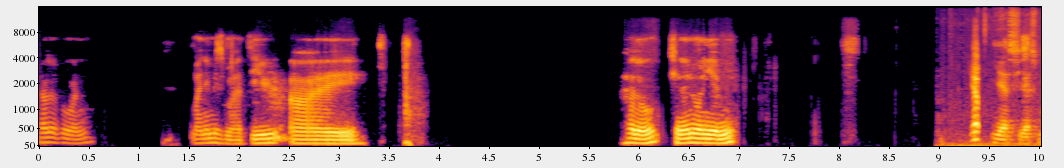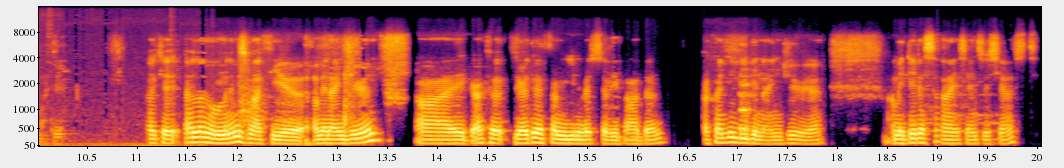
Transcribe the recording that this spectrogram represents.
Hello everyone. My name is Matthew. I hello. Can anyone hear me? Yep. Yes. Yes, Matthew. Okay. Hello. My name is Matthew. I'm a Nigerian. I graduated from University of Ibadan. I currently live in Nigeria. I'm a data science enthusiast.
